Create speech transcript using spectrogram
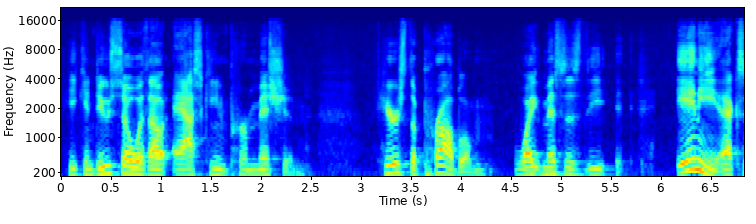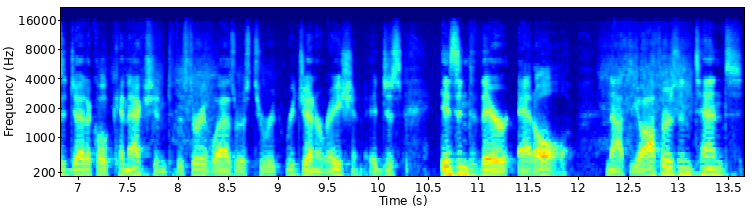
He can do so without asking permission. Here's the problem: White misses the any exegetical connection to the story of Lazarus to re- regeneration. It just isn't there at all. Not the author's intent.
